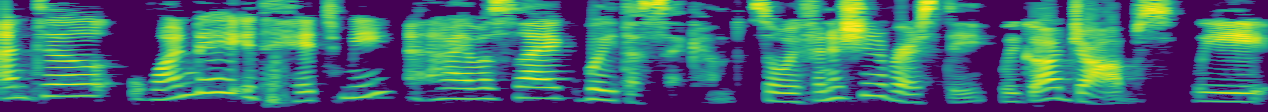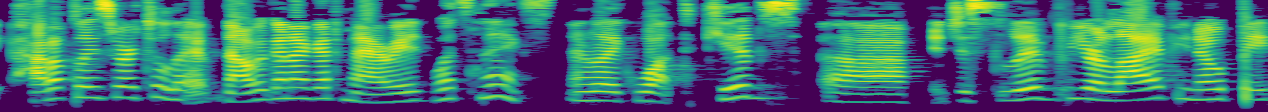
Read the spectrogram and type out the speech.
until one day it hit me and I was like, wait a second. So we finished university, we got jobs, we have a place where to live. Now we're gonna get married. What's next? And we're like, what? Kids? Uh, just live your life, you know, pay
